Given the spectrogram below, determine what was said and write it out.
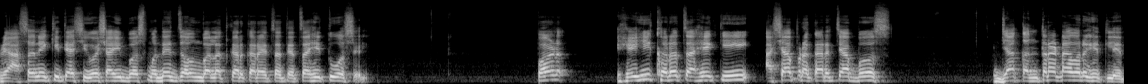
म्हणजे असं नाही की त्या शिवशाही बसमध्येच जाऊन बलात्कार करायचा त्याचा हेतू असेल. पण हेही खरंच आहे की अशा प्रकारच्या बस ज्या कंत्राटावर घेतलेत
